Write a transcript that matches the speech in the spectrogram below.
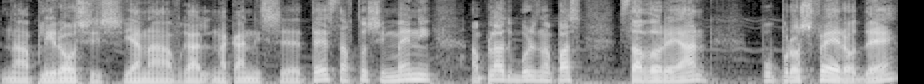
να πληρώσεις για να, βγάλ, να κάνεις τεστ. Αυτό σημαίνει απλά ότι μπορείς να πας στα δωρεάν που προσφέρονται.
